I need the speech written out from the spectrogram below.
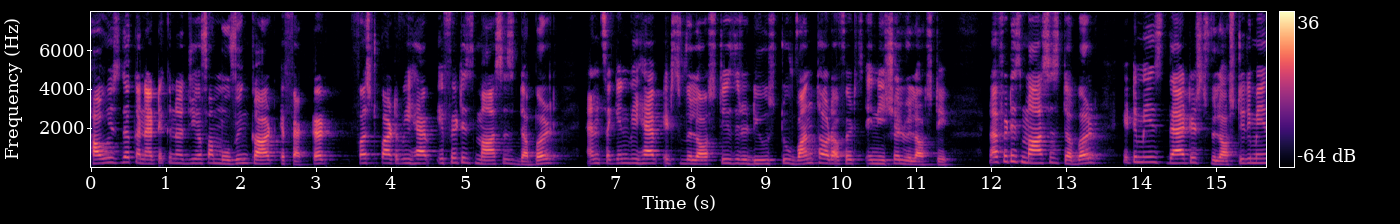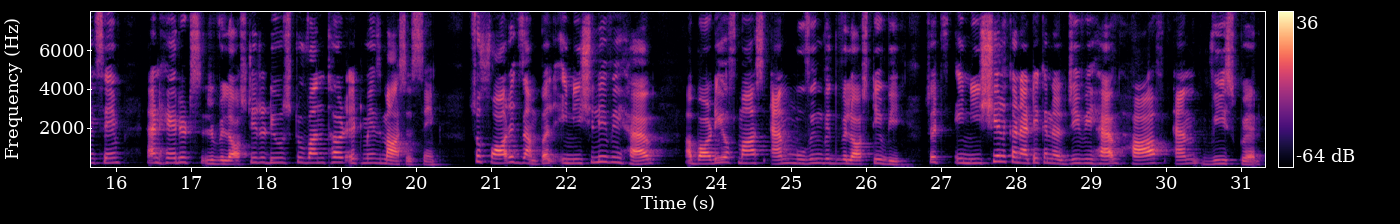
how is the kinetic energy of a moving cart affected? First part we have if it is mass is doubled and second we have its velocity is reduced to one third of its initial velocity. Now if it is mass is doubled it means that its velocity remains same and here its velocity reduced to one third it means mass is same. So for example initially we have a body of mass m moving with velocity v so its initial kinetic energy we have half mv square.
